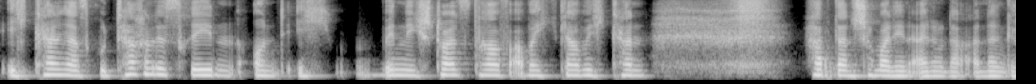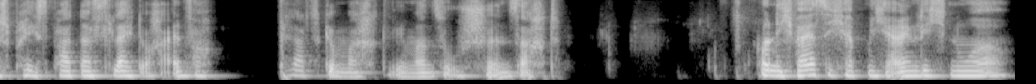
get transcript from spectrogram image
Ich kann ganz gut Tacheles reden und ich bin nicht stolz drauf, aber ich glaube, ich kann, habe dann schon mal den einen oder anderen Gesprächspartner vielleicht auch einfach platt gemacht, wie man so schön sagt. Und ich weiß, ich habe mich eigentlich nur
